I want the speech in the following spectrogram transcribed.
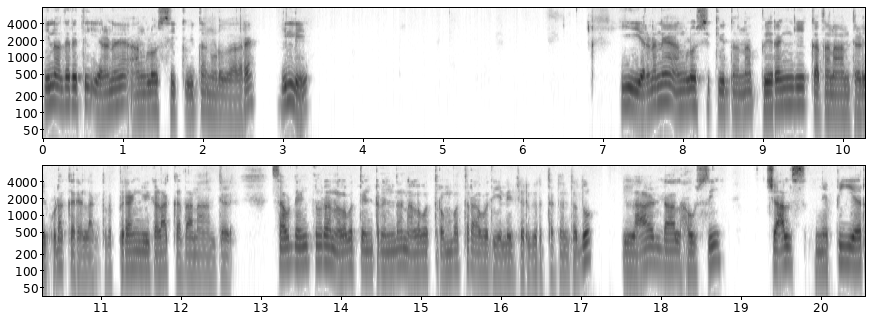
ಇನ್ನು ಅದೇ ರೀತಿ ಎರಡನೇ ಆಂಗ್ಲೋ ಸಿಖ್ ಯುದ್ಧ ನೋಡೋದಾದರೆ, ಇಲ್ಲಿ ಈ ಎರಡನೇ ಆಂಗ್ಲೋ ಸಿಖ್ ಯುದ್ಧನ ಪಿರಂಗಿ ಕದನ ಅಂತೇಳಿ ಕೂಡ ಕರೆಯಲಾಗ್ತದೆ. ಪಿರಂಗಿಗಳ ಕದನ ಅಂತೇಳಿ. ಸಾವಿರದ ಎಂಟುನೂರ ನಲವತ್ತೆಂಟರಿಂದ ನಲವತ್ತೊಂಬತ್ತರ ಅವಧಿಯಲ್ಲಿ ಜರುಗಿರತಕ್ಕಂಥದ್ದು Lord Dalhousie, Charles Napier,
